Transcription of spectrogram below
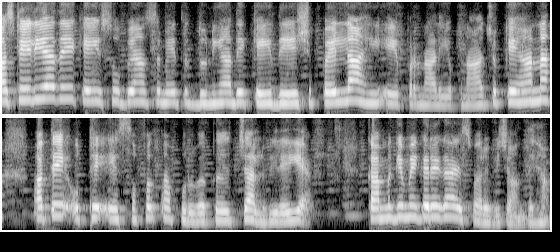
ਆਸਟ੍ਰੇਲੀਆ ਦੇ ਕਈ ਸੂਬਿਆਂ ਸਮੇਤ ਦੁਨੀਆ ਦੇ ਕਈ ਦੇਸ਼ ਪਹਿਲਾਂ ਹੀ ਇਹ ਪ੍ਰਣਾਲੀ ਅਪਣਾ ਚੁੱਕੇ ਹਨ ਅਤੇ ਉੱਥੇ ਇਹ ਸਫਲਤਾਪੂਰਵਕ ਚੱਲ ਵੀ ਰਹੀ ਹੈ। ਕੰਮ ਕਿਵੇਂ ਕਰੇਗਾ, ਇਸ ਬਾਰੇ ਵੀ ਜਾਣਦੇ ਹਾਂ।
